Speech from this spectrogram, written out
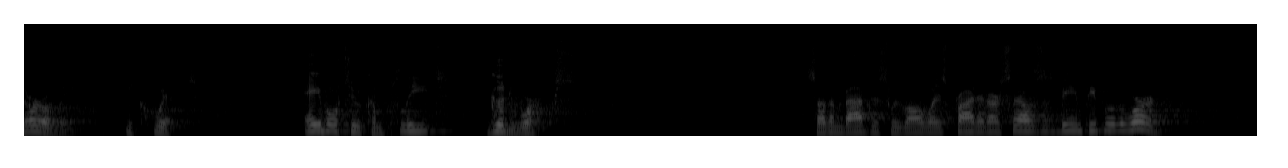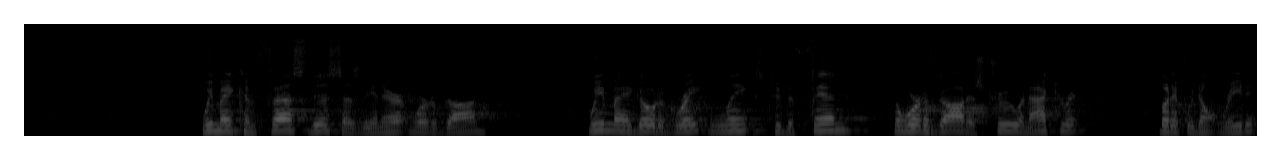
thoroughly equipped, able to complete good works. Southern Baptists, we've always prided ourselves as being people of the Word. We may confess this as the inerrant Word of God. We may go to great lengths to defend the Word of God as true and accurate, but if we don't read it,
